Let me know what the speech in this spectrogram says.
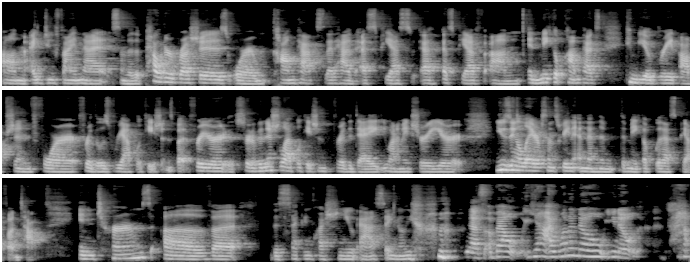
um, I do find that some of the powder brushes or compacts that have SPF, SPF um, and makeup compacts can be a great option for for those reapplications. But for your sort of initial application for the day, you want to make sure you're using a layer of sunscreen and then the, the makeup with SPF on top in terms of uh, the second question you asked, I know you. yes, about, yeah, I want to know, you know, how,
